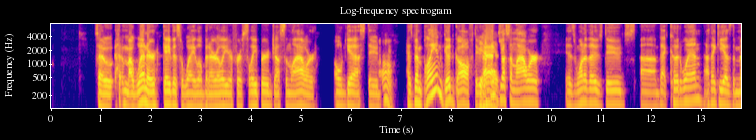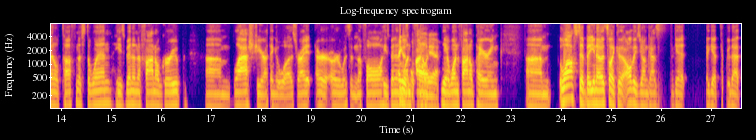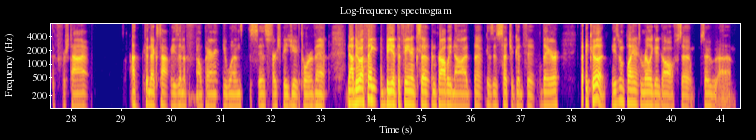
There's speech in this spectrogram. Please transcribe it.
So my winner gave this away a little bit earlier for a sleeper, Justin Lower, old guest, dude, oh, has been playing good golf, dude. He I think. Justin Lower is one of those dudes um, that could win. I think he has the mental toughness to win. He's been in a final group um, last year, I think it was right, or or was it in the fall? He's been in one final, fall, yeah. yeah, one final pairing. Um, lost it, but you know, it's like uh, all these young guys get they get through that the first time. I think the next time he's in a final pairing, he wins his first PGA Tour event. Now, do I think he'd be at the Phoenix Open? Probably not, but because it's such a good field there. He could. He's been playing some really good golf. So, so um,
